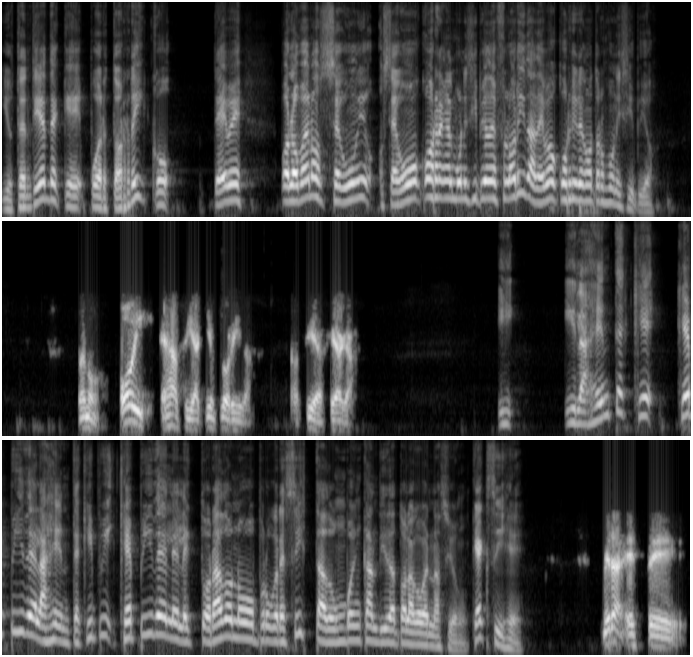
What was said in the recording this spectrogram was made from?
Y usted entiende que Puerto Rico debe, por lo menos según, según ocurre en el municipio de Florida, debe ocurrir en otros municipios. Bueno, hoy es así aquí en Florida, así, así acá. Y, y la gente, ¿qué, ¿qué pide la gente? ¿Qué, qué pide el electorado nuevo progresista de un buen candidato a la gobernación? ¿Qué exige? Mira, este,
